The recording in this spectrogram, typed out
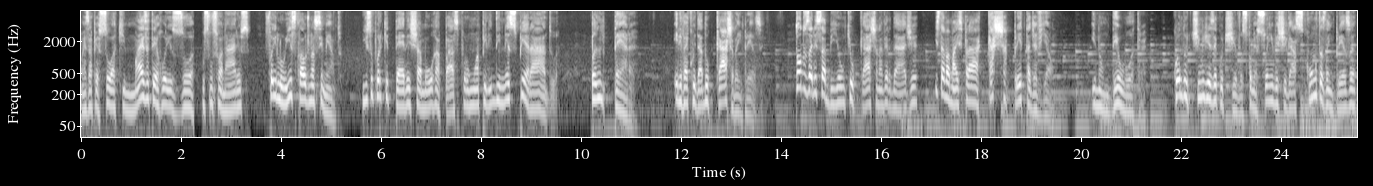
Mas a pessoa que mais aterrorizou os funcionários foi Luiz Cláudio Nascimento, isso porque Teles chamou o rapaz por um apelido inesperado: Pantera. Ele vai cuidar do caixa da empresa. Todos ali sabiam que o caixa, na verdade, estava mais para caixa preta de avião. E não deu outra. Quando o time de executivos começou a investigar as contas da empresa,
